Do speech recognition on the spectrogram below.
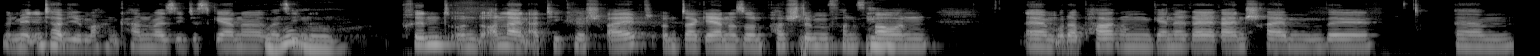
mit mir ein Interview machen kann, weil sie das gerne, weil sie Oh. Print- und Online-Artikel schreibt und da gerne so ein paar Stimmen von Frauen ähm, oder Paaren generell reinschreiben will, ähm,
